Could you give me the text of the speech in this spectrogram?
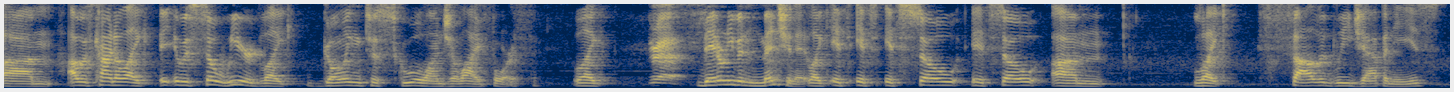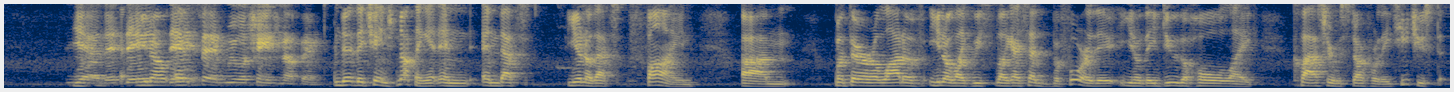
Um, I was kind of like, it, it was so weird, like going to school on July fourth. Like Yes. they don't even mention it. Like it's it's it's so it's so um, like solidly Japanese Yeah, they, they, You know, they said we will change nothing. they, they changed nothing and, and and that's you know that's fine um, but there are a lot of you know like we like i said before they you know they do the whole like classroom stuff where they teach you st-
